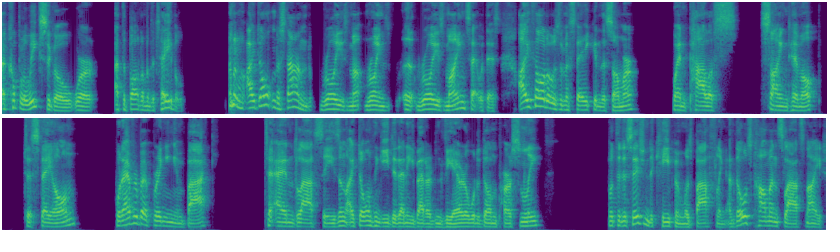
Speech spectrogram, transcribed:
a couple of weeks ago were at the bottom of the table. I don't understand Roy's, Roy's, uh, Roy's mindset with this. I thought it was a mistake in the summer when Palace signed him up to stay on whatever about bringing him back to end last season, I don't think he did any better than Vieira would have done personally. But the decision to keep him was baffling. And those comments last night,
